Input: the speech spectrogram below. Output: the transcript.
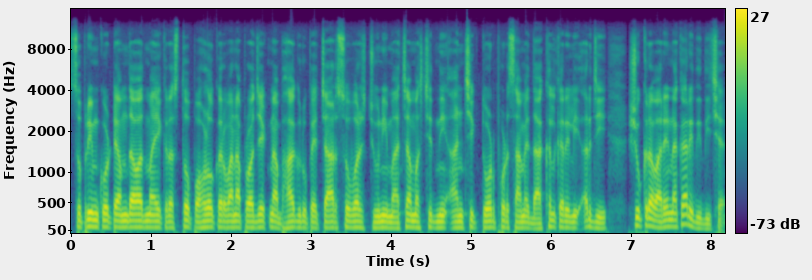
સુપ્રીમ કોર્ટે અમદાવાદમાં એક રસ્તો પહોળો કરવાના પ્રોજેક્ટના ભાગરૂપે ચારસો વર્ષ જૂની માચા મસ્જિદની આંશિક તોડફોડ સામે દાખલ કરેલી અરજી શુક્રવારે નકારી દીધી છે.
